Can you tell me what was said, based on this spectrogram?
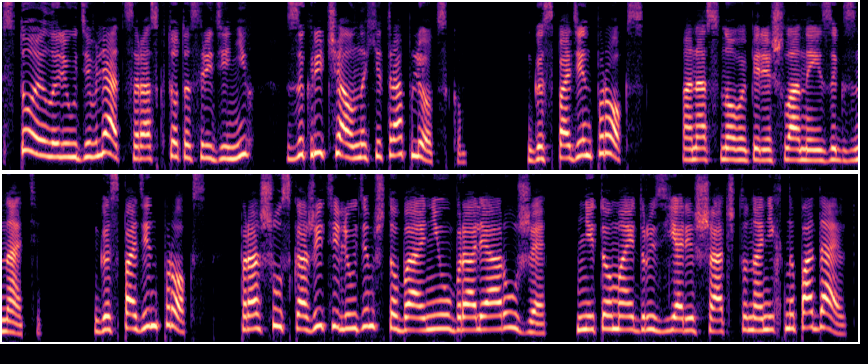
Стоило ли удивляться, раз кто-то среди них закричал на хитроплетском? «Господин Прокс!» — она снова перешла на язык знати. «Господин Прокс, прошу, скажите людям, чтобы они убрали оружие, не то мои друзья решат, что на них нападают.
